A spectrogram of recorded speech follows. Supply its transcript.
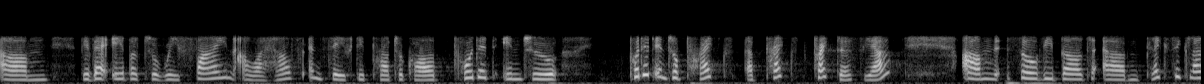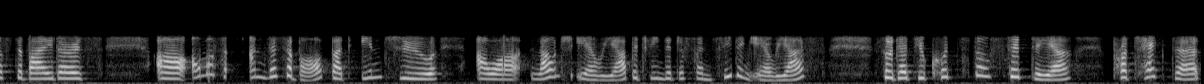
um, we were able to refine our health and safety protocol, put it into put it into prax- uh, prax- practice, yeah. Um, so we built um, plexiglass dividers, uh, almost invisible, but into our lounge area between the different seating areas, so that you could still sit there protected.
